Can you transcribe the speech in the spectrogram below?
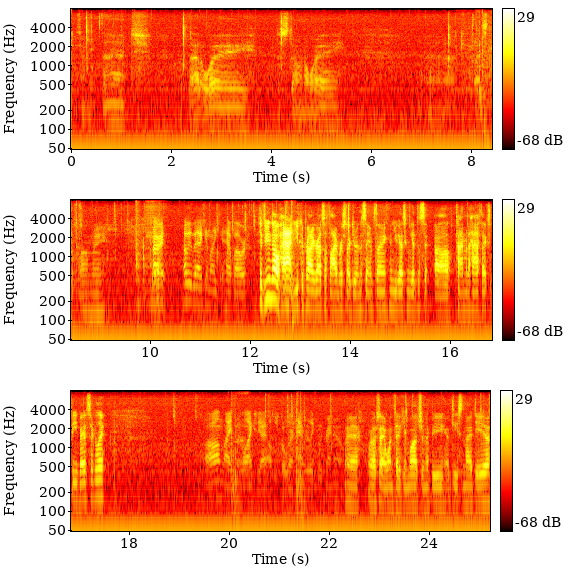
Just don't need that. Put that away. The stone away. Uh, get that stuff on me. Alright, I'll be back in like a half hour. If you know hat, you could probably grab some fiber, start doing the same thing, and you guys can get the uh, time and a half XP basically. Um, I, well actually, I- I'll just go learn hat really quick right now. Yeah, well, I say it wouldn't take you much, and it'd be a decent idea.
